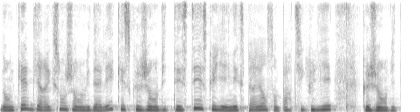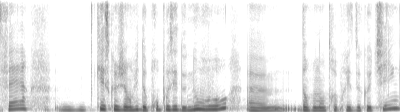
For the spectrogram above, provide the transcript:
Dans quelle direction j'ai envie d'aller? Qu'est-ce que j'ai envie de tester? Est-ce qu'il y a une expérience en particulier que j'ai envie de faire? Qu'est-ce que j'ai envie de proposer de nouveau euh, dans mon entreprise de coaching?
